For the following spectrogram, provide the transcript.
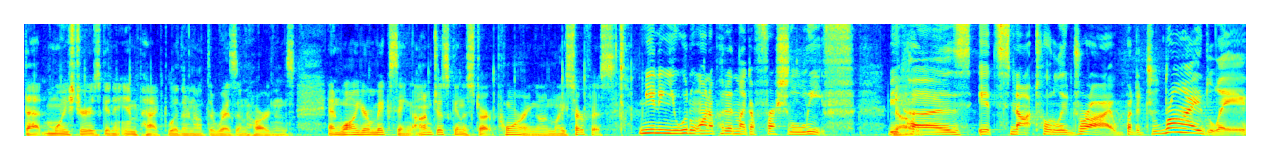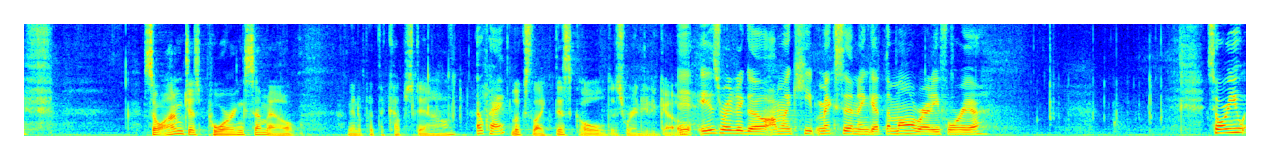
that moisture is going to impact whether or not the resin hardens. And while you're mixing, I'm just going to start pouring on my surface. Meaning you wouldn't want to put in like a fresh leaf because no. it's not totally dry, but a dried leaf. So I'm just pouring some out. I'm gonna put the cups down. Okay. Looks like this gold is ready to go. It is ready to go. I'm gonna keep mixing and get them all ready for you. So are you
